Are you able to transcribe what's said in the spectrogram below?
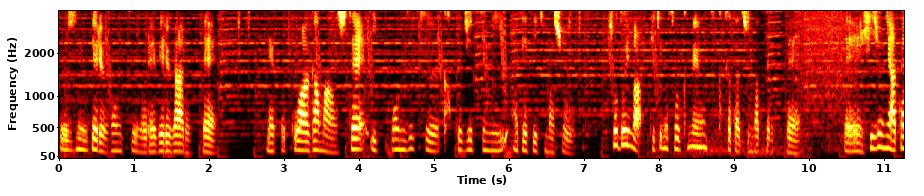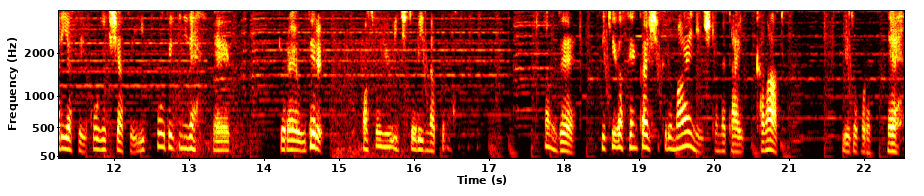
同時に打てる本数のレベルがあるので、ね、ここは我慢して、1本ずつ確実に当てていきましょう。ちょうど今、敵の側面をつく形になってるので、えー、非常に当たりやすい、攻撃しやすい、一方的にね、えー、魚雷を撃てる、まあ、そういう位置取りになっています。なので、敵が旋回してくる前に仕留めたいかなというところですね。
